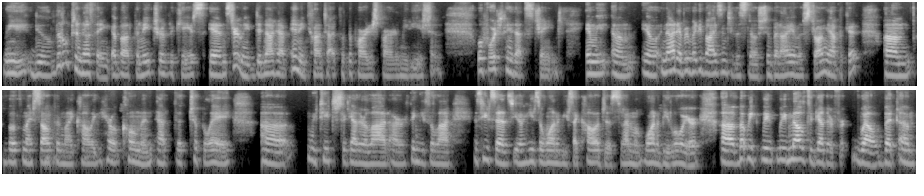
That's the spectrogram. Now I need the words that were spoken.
we knew little to nothing about the nature of the case, and certainly did not have any contact with the parties prior to mediation. Well, fortunately, that's changed, and we, um, you know, not everybody buys into this notion, but I am a strong advocate. Um, both myself and my colleague Harold Coleman at the AAA. Uh, we teach together a lot, our thinking's a lot. As he says, you know, he's a wannabe psychologist and I'm a wannabe lawyer, uh, but we, we, we meld together for well. But um,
